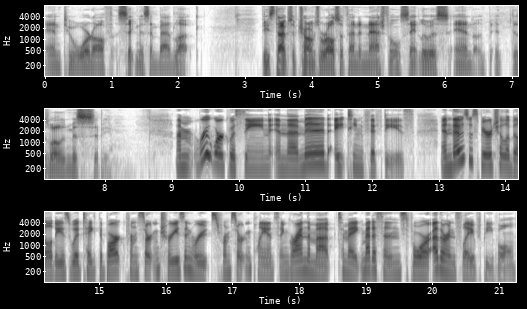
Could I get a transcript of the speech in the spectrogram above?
and to ward off sickness and bad luck. These types of charms were also found in Nashville, St. Louis, and uh, as well as Mississippi. Um, root work was seen in the mid 1850s. And those with spiritual abilities would take the bark from certain trees and roots from certain plants and grind them up to make medicines for other enslaved people.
